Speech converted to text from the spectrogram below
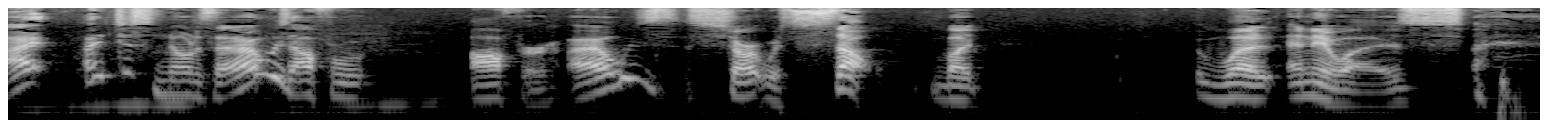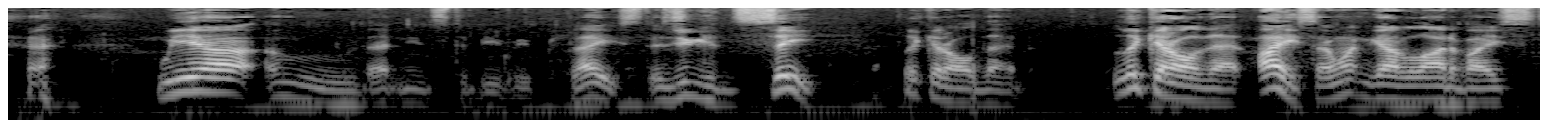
I I just noticed that I always offer offer. I always start with so, but well, anyways, we uh, ooh, that needs to be replaced. As you can see, look at all that, look at all that ice. I went and got a lot of ice.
